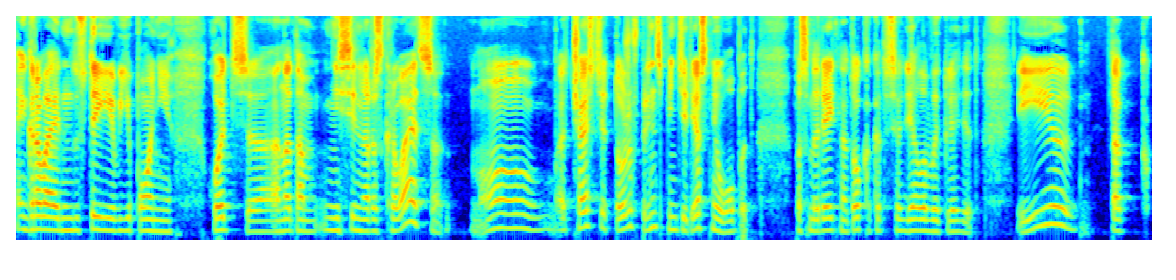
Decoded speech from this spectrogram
игровая индустрия в Японии. Хоть э, она там не сильно раскрывается, но отчасти тоже, в принципе, интересный опыт. Посмотреть на то, как это все дело выглядит. И так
